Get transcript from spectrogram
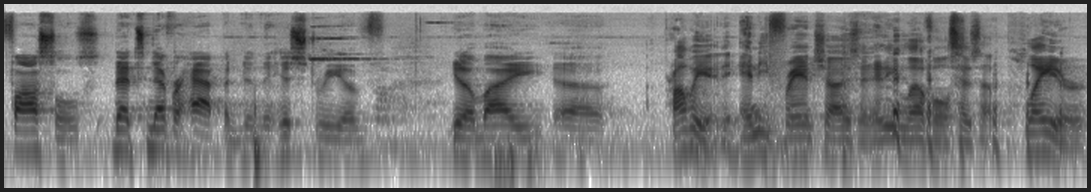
fossils. That's never happened in the history of, you know, my. Uh, Probably at any franchise at any level has a player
